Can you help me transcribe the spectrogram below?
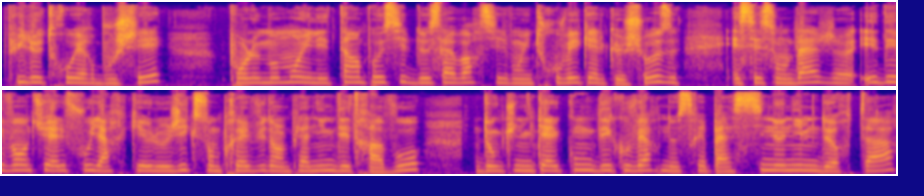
puis le trou est rebouché. Pour le moment, il est impossible de savoir s'ils vont y trouver quelque chose. Et ces sondages et d'éventuelles fouilles archéologiques sont prévus dans le planning des travaux. Donc une quelconque découverte ne serait pas synonyme de retard.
